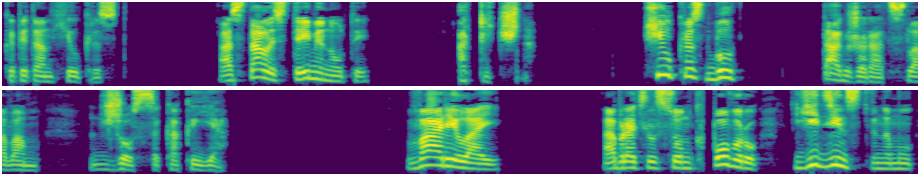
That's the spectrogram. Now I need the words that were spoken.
капитан Хилкрест. Осталось три минуты. Отлично. Хилкрест был так же рад словам Джосса, как и я. «Варилай!» — обратился он к повару, единственному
